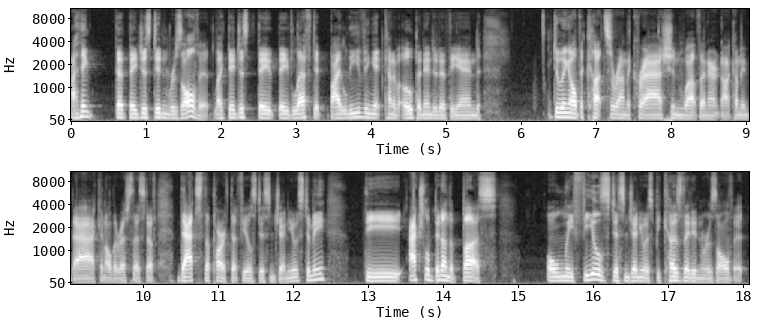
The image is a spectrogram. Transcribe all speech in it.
I think that they just didn't resolve it. Like they just they they left it by leaving it kind of open ended at the end, doing all the cuts around the crash and Wout van Aert not coming back and all the rest of that stuff. That's the part that feels disingenuous to me. The actual bit on the bus only feels disingenuous because they didn't resolve it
